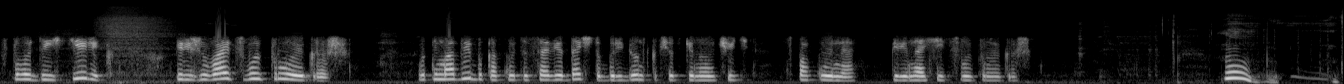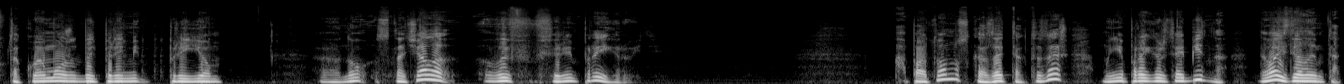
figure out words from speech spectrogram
вплоть до истерик, переживает свой проигрыш. Вот не могли бы какой-то совет дать, чтобы ребенка все-таки научить спокойно переносить свой проигрыш? Ну, такой может быть при, прием. Э, Но ну, сначала вы все время проигрываете. А потом сказать так, ты знаешь, мне проигрывать обидно, давай сделаем так,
